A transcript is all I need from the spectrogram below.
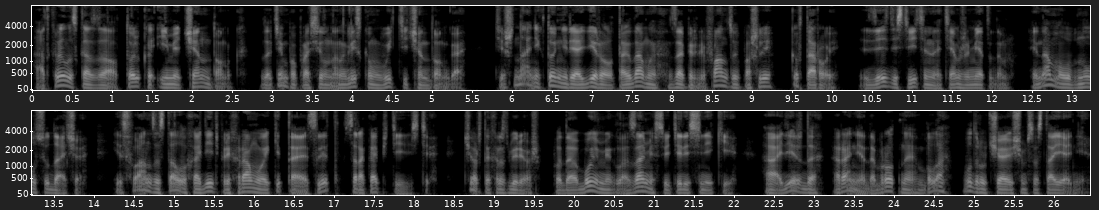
Открыл и сказал только имя Чендонг. Затем попросил на английском выйти Чендонга. Тишина, никто не реагировал. Тогда мы заперли фанзу и пошли ко второй. Здесь действительно тем же методом. И нам улыбнулась удача. Из фанзы стал выходить прихрамывая китаец лет 40-50. Черт их разберешь. Под обоими глазами светились синяки а одежда, ранее добротная, была в удручающем состоянии.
